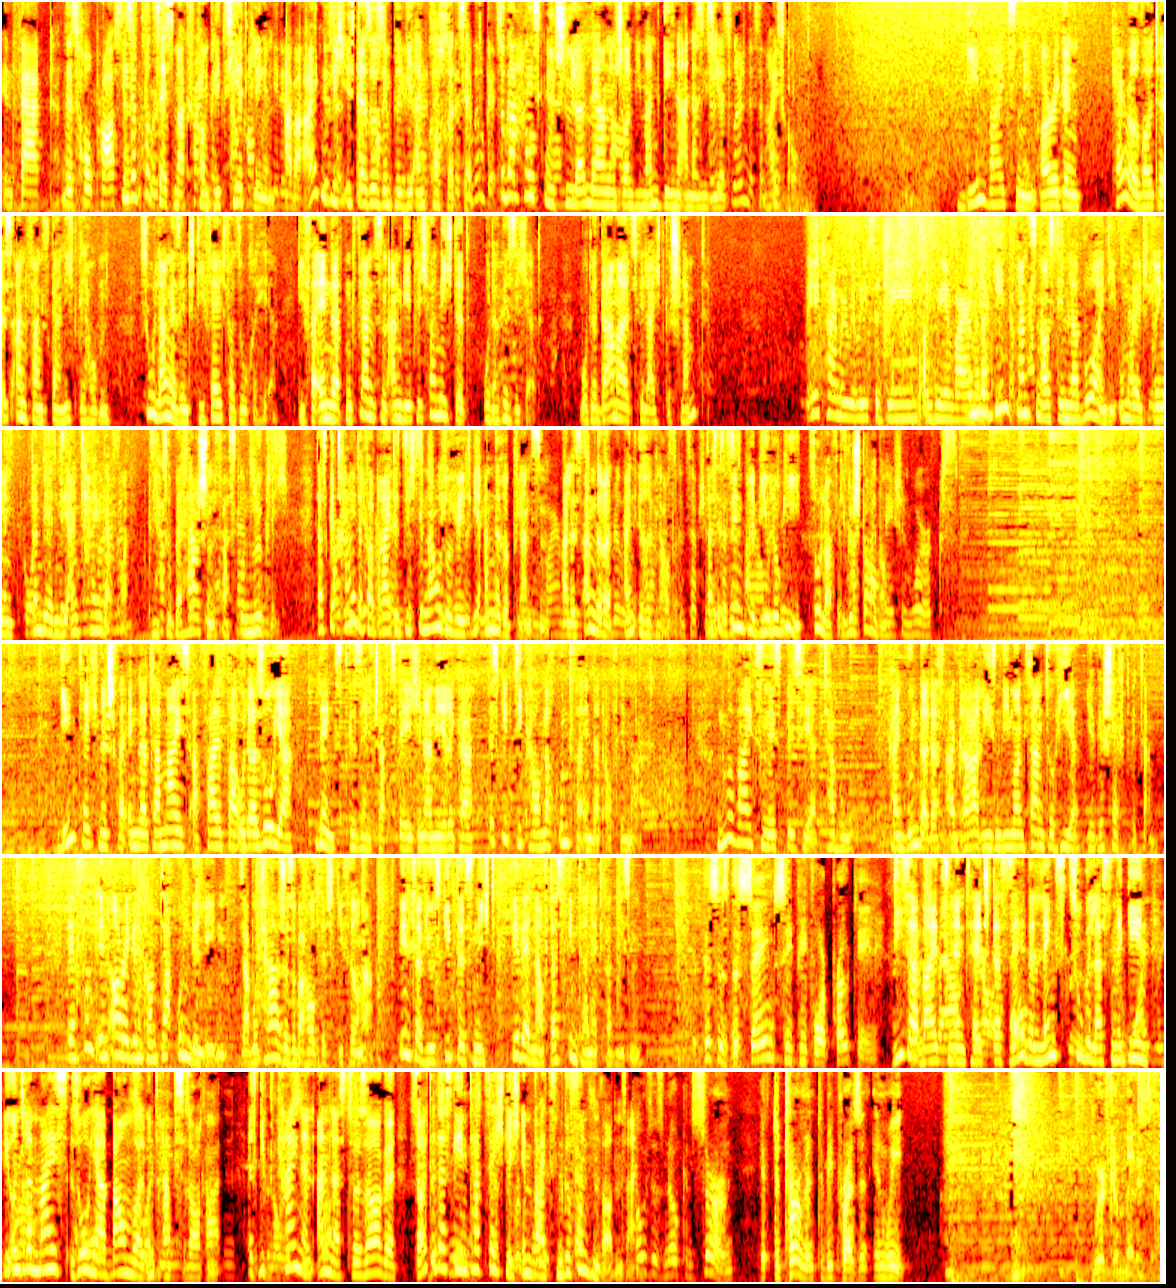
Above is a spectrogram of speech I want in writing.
Dieser Prozess mag kompliziert klingen, aber eigentlich ist er so simpel wie ein Kochrezept. Sogar Highschool-Schüler lernen schon, wie man Gene analysiert. Genweizen in Oregon. Carol wollte es anfangs gar nicht glauben. Zu lange sind die Feldversuche her. Die veränderten Pflanzen angeblich vernichtet oder gesichert. Wurde damals vielleicht geschlampt? Wenn wir Genpflanzen aus dem Labor in die Umwelt bringen, dann werden sie ein Teil davon. Sie zu beherrschen fast unmöglich. Das Getreide verbreitet sich genauso wild wie andere Pflanzen. Alles andere ein Irrglaube. Das ist simple Biologie. So läuft die Bestäubung. Gentechnisch veränderter Mais, Alfalfa oder Soja, längst gesellschaftsfähig in Amerika. Es gibt sie kaum noch unverändert auf dem Markt. Nur Weizen ist bisher tabu. Kein Wunder, dass Agrarriesen wie Monsanto hier ihr Geschäft wittern. Der Fund in Oregon kommt da ungelegen. Sabotage, so behauptet die Firma. Interviews gibt es nicht. Wir werden auf das Internet verwiesen. Dieser Weizen enthält dasselbe längst zugelassene Gen wie unsere Mais, Soja, Baumwoll und Rapssorten. Es gibt keinen Anlass zur Sorge, sollte das Gen tatsächlich im Weizen gefunden worden sein.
